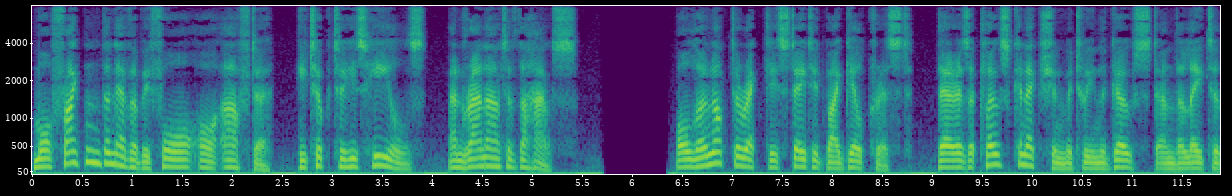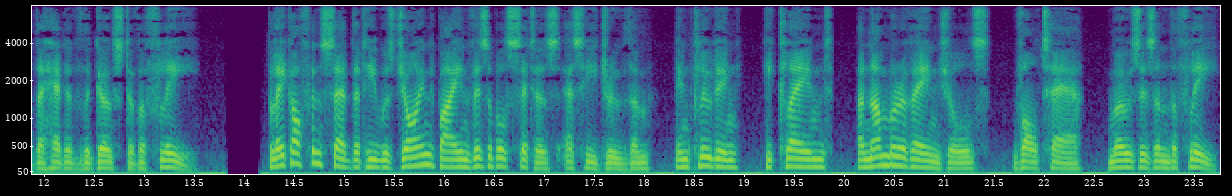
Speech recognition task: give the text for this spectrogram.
More frightened than ever before or after, he took to his heels, and ran out of the house. Although not directly stated by Gilchrist, there is a close connection between the ghost and the later the head of the ghost of a flea. Blake often said that he was joined by invisible sitters as he drew them, including, he claimed, a number of angels, Voltaire, Moses and the flea,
